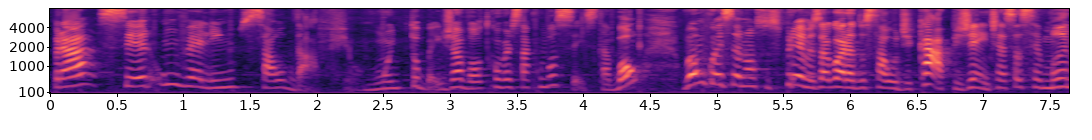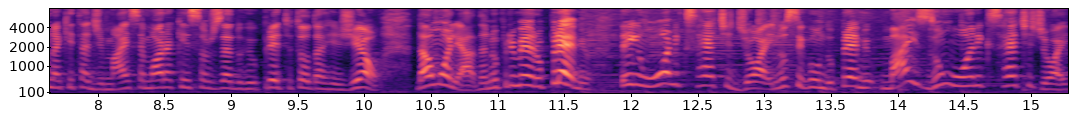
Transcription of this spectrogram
para ser um velhinho saudável. Muito bem, já volto a conversar com vocês, tá bom? Vamos conhecer nossos prêmios agora do Saúde Cap? Gente, essa semana aqui tá demais. Você mora aqui em São José do Rio Preto e toda a região? Dá uma olhada. No primeiro prêmio tem um Onix Hatch Joy. No segundo prêmio, mais um Onix Hatch Joy.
